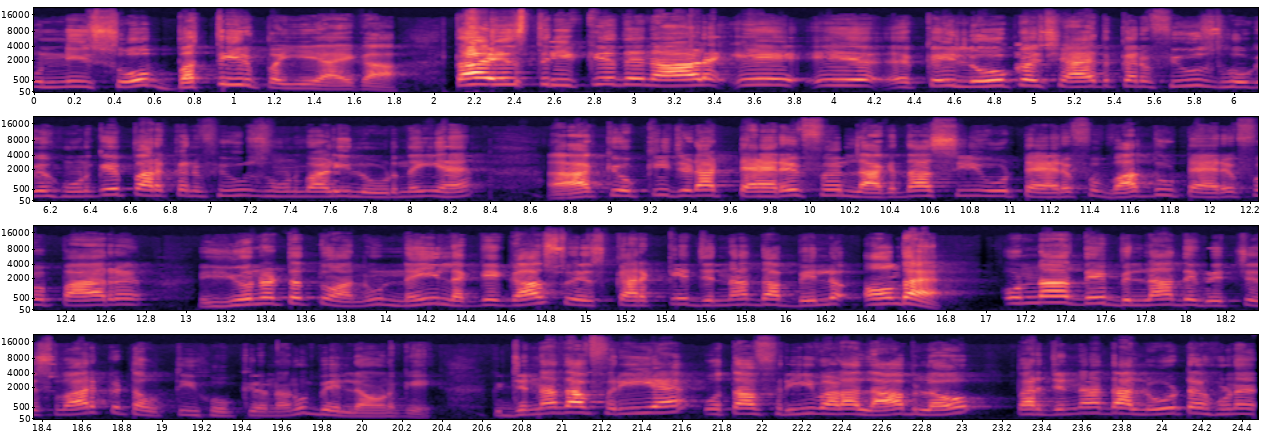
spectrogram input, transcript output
1932 ਰੁਪਏ ਆਏਗਾ। ਤਾਂ ਇਸ ਤਰੀਕੇ ਦੇ ਨਾਲ ਇਹ ਇਹ ਕਈ ਲੋਕ ਸ਼ਾਇਦ ਕਨਫਿਊਜ਼ ਹੋ ਗਏ ਹੋਣਗੇ, ਪਰ ਕਨਫਿਊਜ਼ ਹੋਣ ਵਾਲੀ ਲੋੜ ਨਹੀਂ ਹੈ। ਆ ਕਿਉਂਕਿ ਜਿਹੜਾ ਟੈਰਿਫ ਲੱਗਦਾ ਸੀ, ਉਹ ਟੈਰਿਫ, ਵਾਧੂ ਟੈਰਿਫ, ਪਰ ਯੂਨਿਟ ਤੁਹਾਨੂੰ ਨਹੀਂ ਲੱਗੇਗਾ, ਸੋ ਇਸ ਕਰਕੇ ਜਿਨ੍ਹਾਂ ਦਾ ਬਿੱਲ ਆਉਂਦਾ ਹੈ ਉਹਨਾਂ ਦੇ ਬਿੱਲਾਂ ਦੇ ਵਿੱਚ ਇਸ ਵਾਰ ਕਟੌਤੀ ਹੋ ਕੇ ਉਹਨਾਂ ਨੂੰ ਬਿੱਲ ਆਉਣਗੇ। ਜਿਨ੍ਹਾਂ ਦਾ ਫ੍ਰੀ ਹੈ, ਉਹ ਤਾਂ ਫ੍ਰੀ ਵਾਲਾ ਲਾਭ ਲਓ, ਪਰ ਜਿਨ੍ਹਾਂ ਦਾ ਲੋਟ ਹੁਣ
